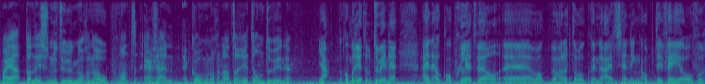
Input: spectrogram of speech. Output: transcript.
Maar ja, dan is er natuurlijk nog een hoop. Want er, zijn, er komen nog een aantal ritten om te winnen. Ja, er komt een rit om te winnen. En ook opgelet wel, eh, want we hadden het er ook in de uitzending op tv over.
